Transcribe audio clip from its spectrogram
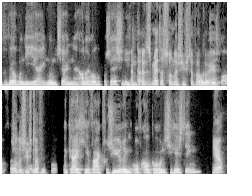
Veel van die jij noemt zijn eh, anaerobe processen. Dus En dat is met of zonder zuurstof ook zonder alweer? zuurstof. hè, Zonder dus zuurstof. Dan krijg je vaak verzuring of alcoholische gisting. Ja,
